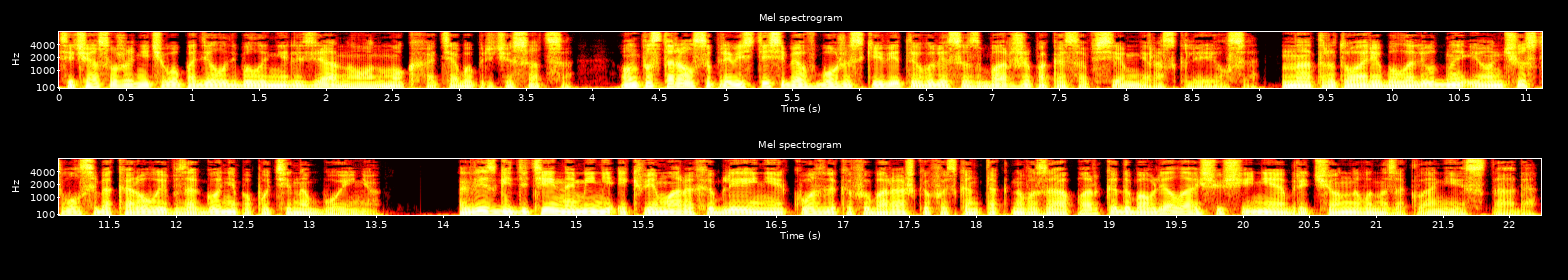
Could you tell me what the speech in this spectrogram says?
Сейчас уже ничего поделать было нельзя, но он мог хотя бы причесаться. Он постарался привести себя в божеский вид и вылез из баржи, пока совсем не расклеился. На тротуаре было людно, и он чувствовал себя коровой в загоне по пути на бойню. Визги детей на мини-эквимарах и блеяние козликов и барашков из контактного зоопарка добавляло ощущение обреченного на заклание стада.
